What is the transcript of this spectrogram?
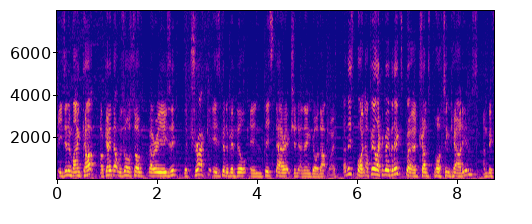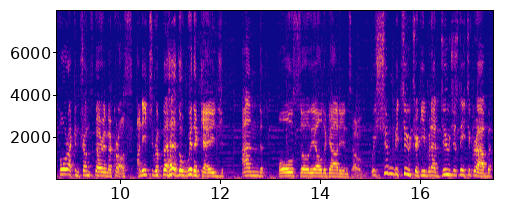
he's in a minecart. Okay, that was also very easy. The track is going to be built in this direction and then go that way. At this point, I feel like a bit of an expert at transporting guardians. And before I can transfer him across, I need to repair the wither cage and also the Elder Guardian's home. Which shouldn't be too tricky, but I do just need to grab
